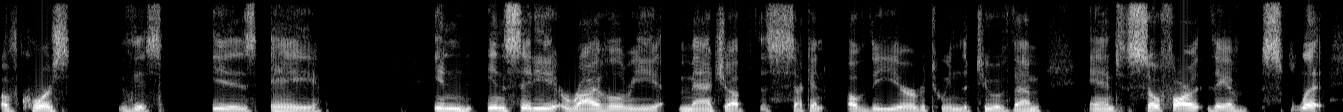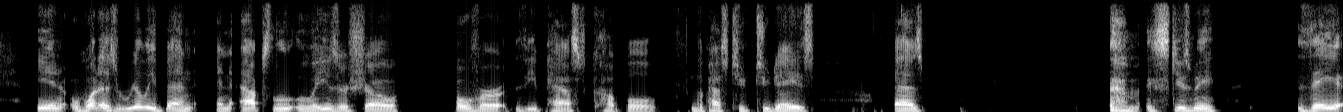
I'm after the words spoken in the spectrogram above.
Of course, this is a in in city rivalry matchup, the second of the year between the two of them. And so far, they have split in what has really been an absolute laser show over the past couple, the past two two days. As excuse me, they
